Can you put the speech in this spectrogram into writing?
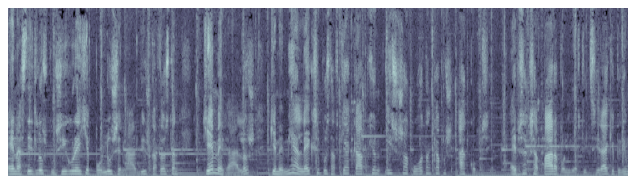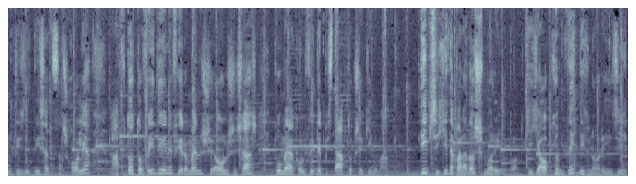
Ένας τίτλος που σίγουρα είχε πολλούς ενάντιους καθώς ήταν και μεγάλος και με μια λέξη που στα αυτιά κάποιον ίσως ακουγόταν κάπως άκομψη. Έψαξα πάρα πολύ για αυτή τη σειρά και επειδή μου τη ζητήσατε στα σχόλια, αυτό το βίντεο είναι αφιερωμένο σε όλους εσάς που με ακολουθείτε πιστά από το ξεκίνημά μου. Τι ψυχή θα παραδώσει μωρή λοιπόν; Και για όποιον δεν τη γνωρίζει,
